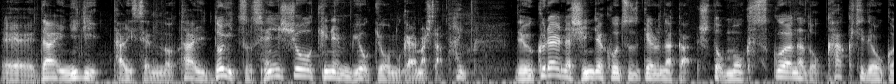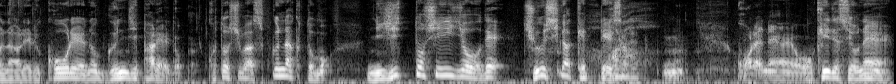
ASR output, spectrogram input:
えー第二次大戦の対ドイツ戦勝記念日を今日迎えました、はい。でウクライナ侵略を続ける中首都モスクワなど各地で行われる恒例の軍事パレード。今年は少なくとも20都市以上で中止が決定される、うん、これね大きいですよね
